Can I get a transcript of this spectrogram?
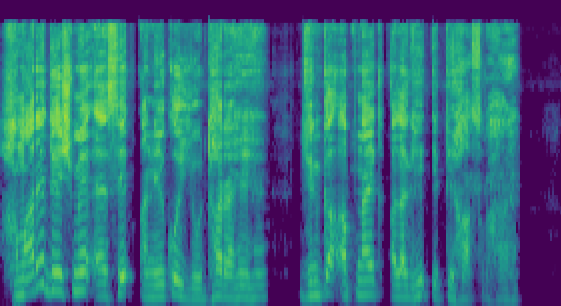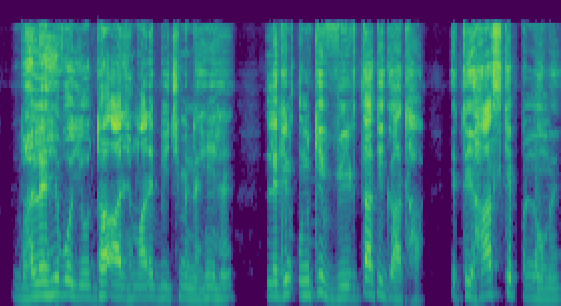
हमारे देश में ऐसे अनेकों योद्धा रहे हैं, जिनका अपना एक अलग ही इतिहास रहा है। भले ही वो योद्धा आज हमारे बीच में नहीं हैं, लेकिन उनकी वीरता की गाथा इतिहास के पन्नों में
